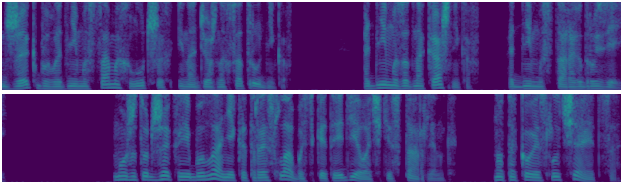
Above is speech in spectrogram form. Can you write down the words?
Джек был одним из самых лучших и надежных сотрудников. Одним из однокашников, одним из старых друзей. Может, у Джека и была некоторая слабость к этой девочке, Старлинг. Но такое случается.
